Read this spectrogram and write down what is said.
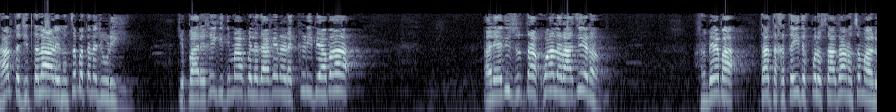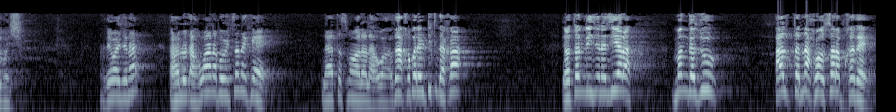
حالت چې تلاړې نو څه به تنه جوړیږي چې فارغي کې دماغ بل داغې نه ډکړي بیا با الی حدیث ته خواله راځي نه به با تا ته خطې د خپل استادانو څه معلوم شي دیو جنا اهل الاهوان به وڅنه کې لا تسمع ولا الهوا دا خبره ټیک ده ښا یو تن دې جنزیره منګه زو الت نحو صرف خده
